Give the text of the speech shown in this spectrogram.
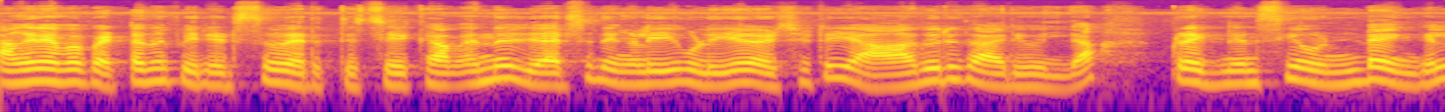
അങ്ങനെ ആകുമ്പോൾ പെട്ടെന്ന് പീരിയഡ്സ് വരുത്തിച്ചേക്കാം എന്ന് വിചാരിച്ച് നിങ്ങൾ ഈ ഗുളിക കഴിച്ചിട്ട് യാതൊരു കാര്യമില്ല പ്രഗ്നൻസി ഉണ്ടെങ്കിൽ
